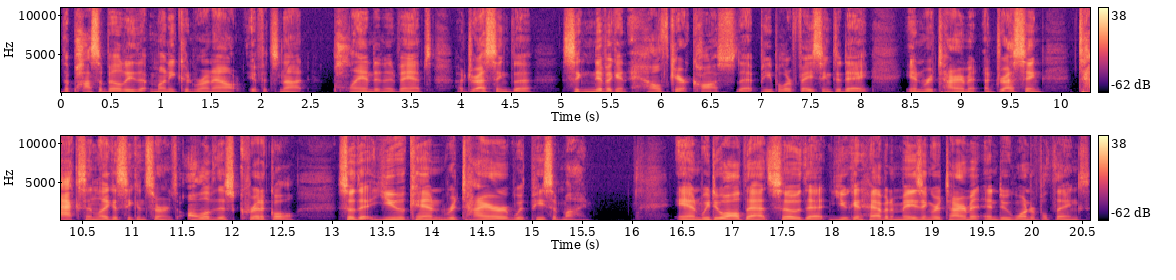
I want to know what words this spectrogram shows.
the possibility that money could run out if it's not planned in advance, addressing the significant healthcare costs that people are facing today in retirement, addressing tax and legacy concerns. All of this critical so that you can retire with peace of mind. And we do all that so that you can have an amazing retirement and do wonderful things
